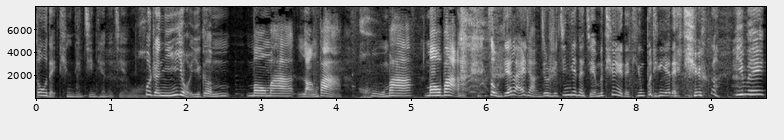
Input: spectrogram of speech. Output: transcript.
都得听听今天的节目。或者你有一个猫妈、狼爸、虎妈、猫爸，总结来讲，就是今天的节目听也得听，不听也得听。因为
